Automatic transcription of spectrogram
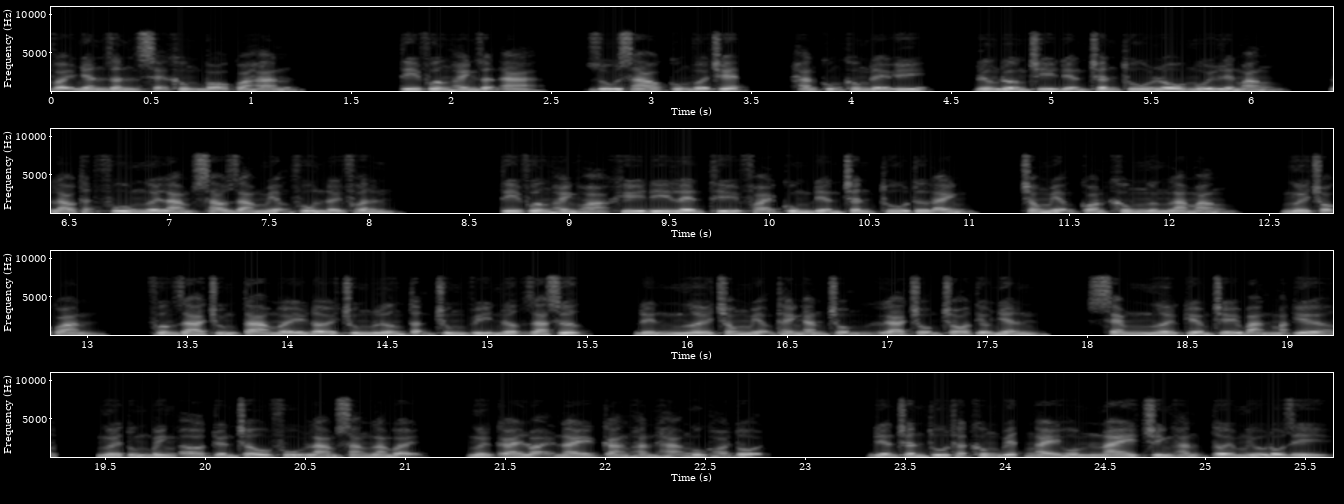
vậy nhân dân sẽ không bỏ qua hắn. Ti phương hành giận à dù sao cũng vừa chết, hắn cũng không để ý, đương đường chỉ điển chân thu lỗ mũi liền mắng, lao thất phu ngươi làm sao dám miệng phun đầy phân. Ti phương hành hỏa khí đi lên thì phải cùng điển chân thu từ đánh, trong miệng còn không ngừng la mắng, ngươi chó quan, phương gia chúng ta mấy đời trung lương tận trung vì nước ra sức, đến ngươi trong miệng thành ăn trộm gà trộm chó tiểu nhân, xem ngươi kiềm chế bản mặt kia, ngươi túng binh ở tuyển châu phủ làm sàng làm bậy, ngươi cái loại này càng hẳn hạ ngục hỏi tội. Điền chân thu thật không biết ngày hôm nay chính hắn tới mưu đồ gì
